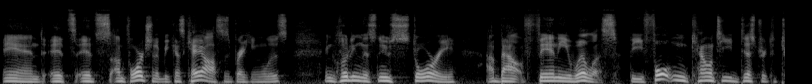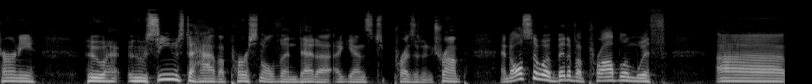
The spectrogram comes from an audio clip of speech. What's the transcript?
And it's it's unfortunate because chaos is breaking loose, including this new story about Fani Willis, the Fulton County District Attorney who who seems to have a personal vendetta against President Trump and also a bit of a problem with uh,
